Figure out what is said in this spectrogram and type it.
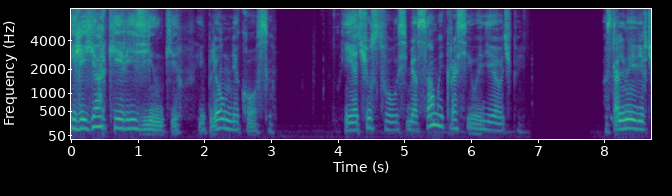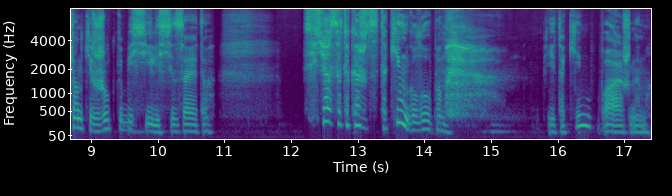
или яркие резинки и плел мне косы и я чувствовала себя самой красивой девочкой. Остальные девчонки жутко бесились из-за этого. Сейчас это кажется таким глупым и таким важным.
